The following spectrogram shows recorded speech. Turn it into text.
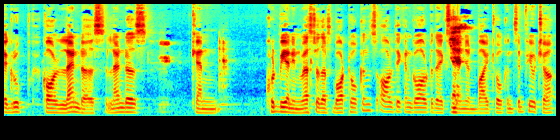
a group called lenders. Lenders can could be an investor that's bought tokens, or they can go out to the exchange and buy tokens in future.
